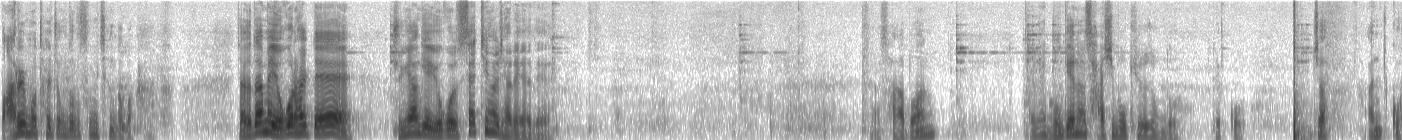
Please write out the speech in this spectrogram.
말을 못 할 정도로 숨이 찬가 봐. 자, 그 다음에 요걸 할 때 중요한 게 요걸 세팅을 잘 해야 돼. 자, 4번. 그다음에 무게는 45kg 정도 됐고. 자, 앉고.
